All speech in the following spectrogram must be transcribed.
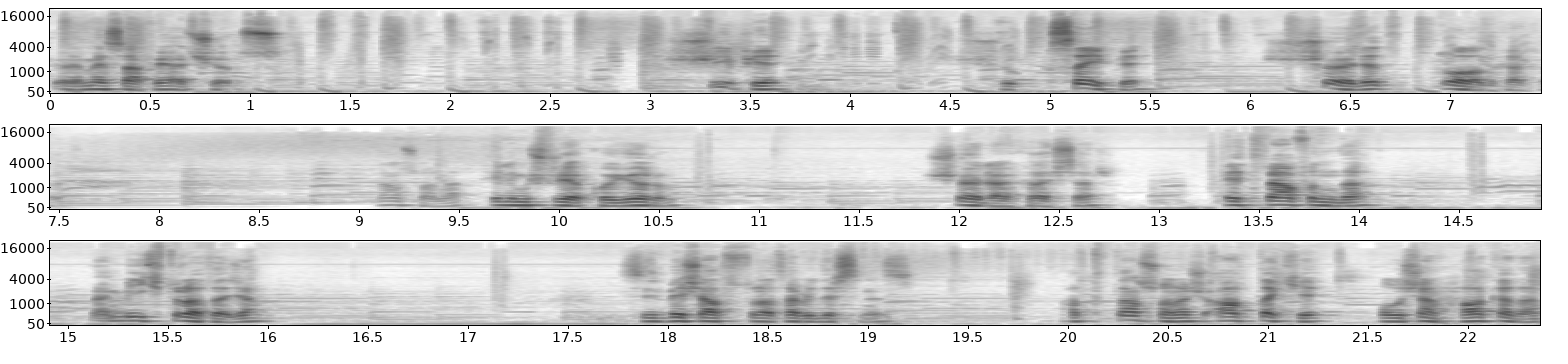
şöyle mesafeyi açıyoruz. Şu ipi, şu kısa ipi şöyle doladık arkadaşlar. Daha sonra elimi şuraya koyuyorum. Şöyle arkadaşlar. Etrafında ben bir iki tur atacağım. Siz 5-6 tur atabilirsiniz. Attıktan sonra şu alttaki oluşan halkadan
